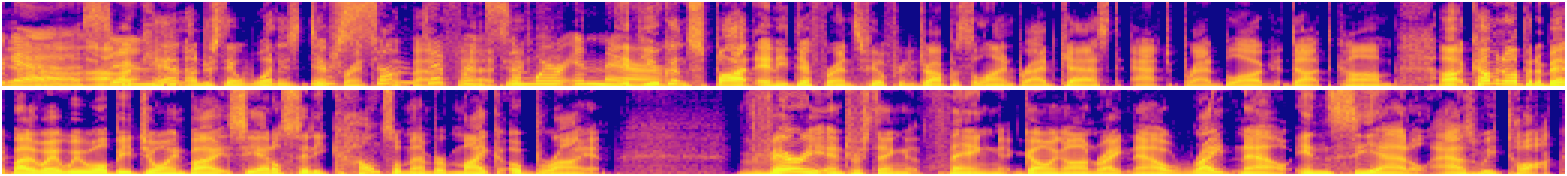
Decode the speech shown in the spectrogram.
Yeah, gas? I, I can't understand what is different some about difference that. If- somewhere in there. If you can spot any difference, feel free to drop us a line, bradcast at bradblog.com. Uh, coming up in a bit, by the way, we will be joined by Seattle City Council member Mike O'Brien. Very interesting thing going on right now, right now in Seattle as we talk.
